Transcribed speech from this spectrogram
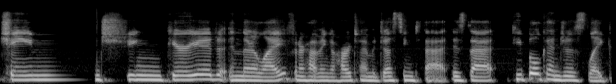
changing period in their life and are having a hard time adjusting to that is that people can just like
